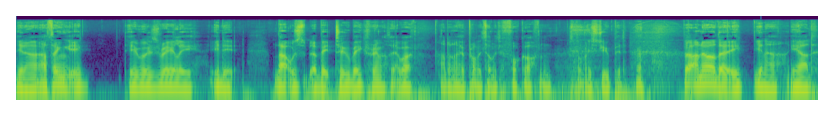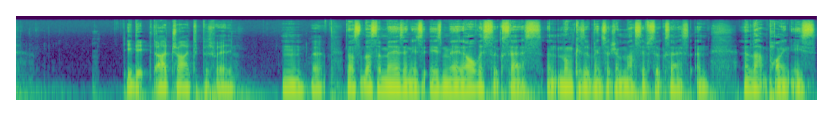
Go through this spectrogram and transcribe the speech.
You know, I think it it was really he did that was a bit too big for him. I think. Well, I don't know. He'd probably told me to fuck off and stop being stupid. but I know that he, you know, he had. He did. I tried to persuade him. Mm. But- That's that's amazing. He's he's made all this success, and Monkeys have been such a massive success. And at that point, he's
